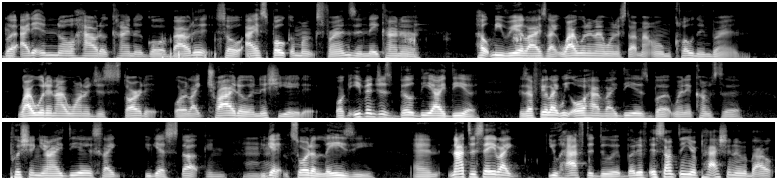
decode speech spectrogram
but I didn't know how to kind of go about it. So I spoke amongst friends, and they kind of helped me realize like, why wouldn't I want to start my own clothing brand? Why wouldn't I want to just start it or like try to initiate it or even just build the idea? Because I feel like we all have ideas, but when it comes to pushing your ideas, like you get stuck and you mm-hmm. get sort of lazy. And not to say like you have to do it, but if it's something you're passionate about,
